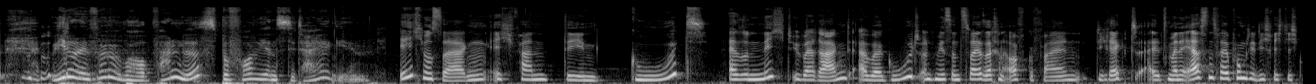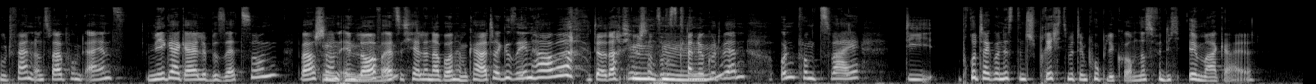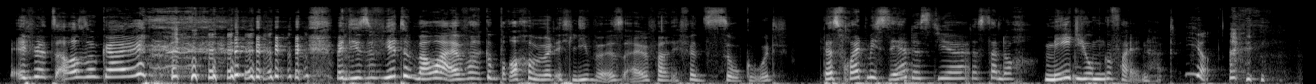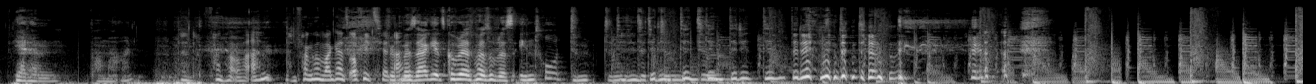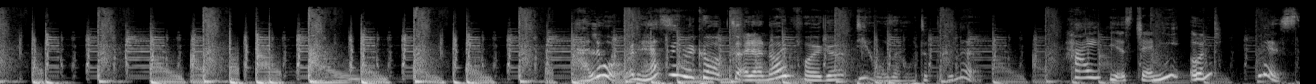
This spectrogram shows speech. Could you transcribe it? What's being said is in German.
wie du den Film überhaupt fandest, bevor wir ins Detail gehen. Ich muss sagen, ich fand den gut. Also nicht überragend, aber gut. Und mir sind zwei Sachen aufgefallen, direkt als meine ersten zwei Punkte, die ich richtig gut fand. Und zwar Punkt eins, mega geile Besetzung. War schon in Mhm. Love, als ich Helena Bonham Carter gesehen habe. Da dachte ich mir schon, so, das kann nur gut werden. Und Punkt zwei, die Protagonistin spricht mit dem Publikum. Das finde ich immer geil. Ich find's auch so geil. Wenn diese vierte Mauer einfach gebrochen wird, ich liebe es einfach. Ich find's so gut. Das freut mich sehr, dass dir das dann doch Medium gefallen hat. Ja. Ja, dann fang mal an. Dann fangen wir mal an. Dann fangen wir mal ganz Ich offiziell würde an. mal sagen, jetzt kommt erstmal so das Intro. Dim, dim, dim, Hallo und herzlich willkommen zu einer neuen Folge Die rosarote Brille. Hi, hier ist Jenny und Liz.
